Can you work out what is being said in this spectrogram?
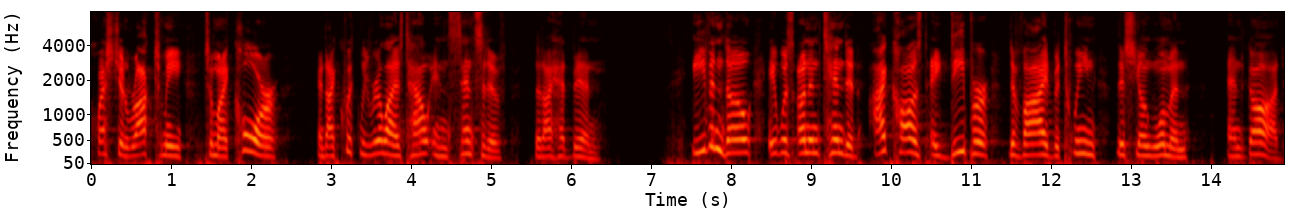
question rocked me to my core, and I quickly realized how insensitive that I had been. Even though it was unintended, I caused a deeper divide between this young woman and God.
